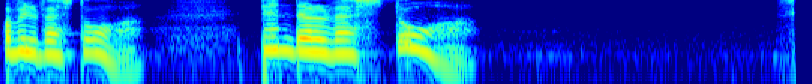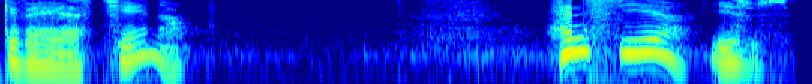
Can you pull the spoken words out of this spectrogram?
Og vil være stor. Den der vil være stor, skal være jeres tjener. Han siger, Jesus,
